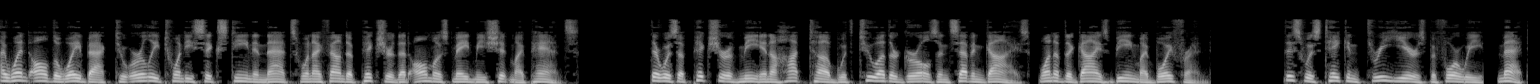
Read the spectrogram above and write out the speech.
I went all the way back to early 2016 and that's when I found a picture that almost made me shit my pants. There was a picture of me in a hot tub with two other girls and seven guys, one of the guys being my boyfriend. This was taken three years before we met,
